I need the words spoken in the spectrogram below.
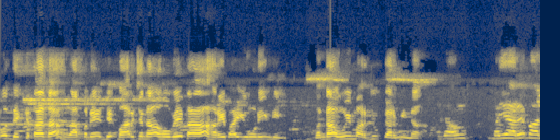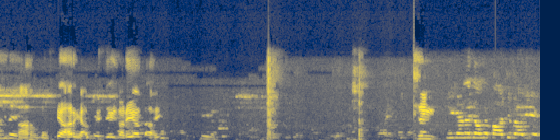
ਉਹ ਦਿੱਕਤਾਂ ਦਾ ਰੱਬ ਨੇ ਜੇ ਬਾਰਿਸ਼ ਨਾ ਹੋਵੇ ਤਾਂ ਹਰੇ ਬਾਈ ਹੋਣੀ ਨਹੀਂ। ਬੰਦਾ ਉਹੀ ਮਰ ਜੂ ਗਰਮੀ ਨਾਲ। ਜਾਂ ਹੁਣ ਮਜ਼ੇ ਆ ਰਹੇ ਬਾਰਿਸ਼ ਦੇ। ਹਾਂ ਪਿਆਰ ਆ ਭੇਜੇ ਖੜੇ ਆ ਤਾਂ ਹੀ। ਠੀਕ ਹੈ ਸਿੰਘ। ਕੀ ਕਹਿਣਾ ਚਾਹੋਗੇ ਬਾਰਿਸ਼ ਪੈ ਰਹੀ ਹੈ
